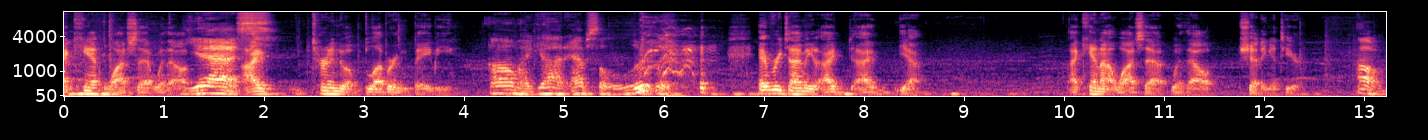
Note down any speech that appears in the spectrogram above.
I, can't watch that without. Yes. I turn into a blubbering baby. Oh my god, absolutely. Every time I, I, I, yeah, I cannot watch that without shedding a tear. Oh,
